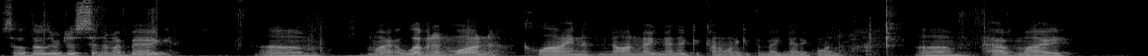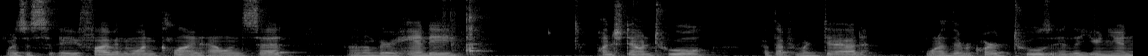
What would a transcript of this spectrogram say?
So those are just sitting in my bag. Um, my 11 and 1 Klein non-magnetic. I kind of want to get the magnetic one. Um, have my, what is this, a 5 and 1 Klein Allen set. Um, very handy. Punch down tool. Got that from my dad. One of the required tools in the union.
